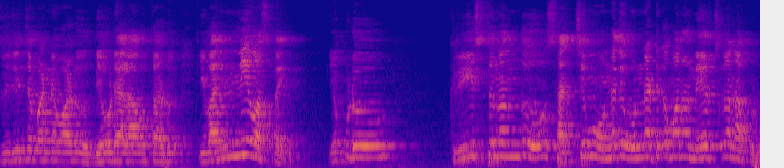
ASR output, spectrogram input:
సృజించబడినవాడు దేవుడు ఎలా అవుతాడు? ఇవన్నీ వస్తాయి. ఎప్పుడు? క్రీస్తునందు సత్యము ఉన్నది ఉన్నట్టుగా మనం నేర్చుకున్నప్పుడు.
